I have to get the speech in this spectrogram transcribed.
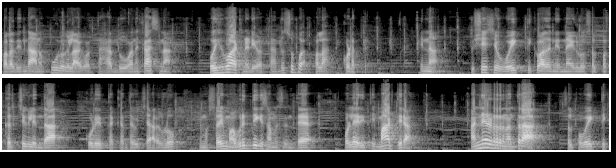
ಫಲದಿಂದ ಅನುಕೂಲಗಳಾಗುವಂತಹದ್ದು, ಹಣಕಾಸಿನ ವಹಿವಾಟು ನಡೆಯುವಂತಹದ್ದು ಶುಭ ಫಲ ಕೊಡುತ್ತೆ. ಇನ್ನು ವಿಶೇಷ ವೈಯಕ್ತಿಕವಾದ ನಿರ್ಣಯಗಳು, ಸ್ವಲ್ಪ ಖರ್ಚುಗಳಿಂದ ಕೂಡಿರ್ತಕ್ಕಂಥ ವಿಚಾರಗಳು ನಿಮ್ಮ ಸ್ವಯಂ ಅಭಿವೃದ್ಧಿಗೆ ಸಂಬಂಧಿಸಿದಂತೆ ಒಳ್ಳೆಯ ರೀತಿ ಮಾಡ್ತೀರಾ? ಹನ್ನೆರಡರ ನಂತರ ಸ್ವಲ್ಪ ವೈಯಕ್ತಿಕ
